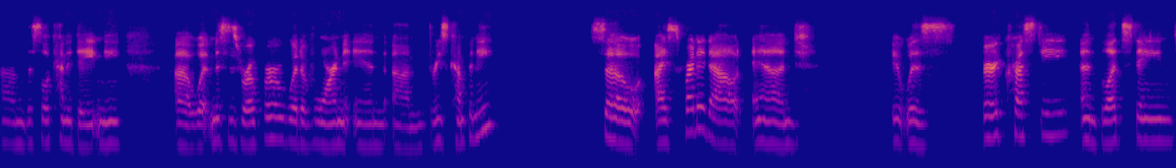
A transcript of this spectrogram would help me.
um, this will kind of date me, uh, what Mrs. Roper would have worn in um, Three's Company. So I spread it out and it was very crusty and bloodstained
